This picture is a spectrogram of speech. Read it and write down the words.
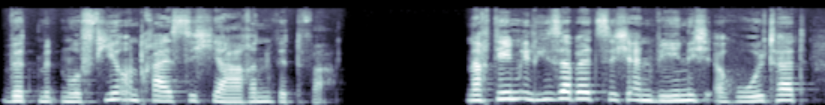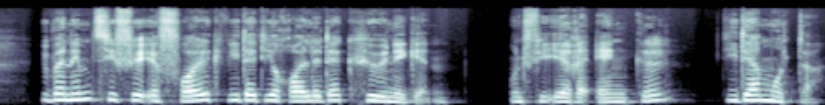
wird mit nur 34 Jahren Witwer. Nachdem Elisabeth sich ein wenig erholt hat, übernimmt sie für ihr Volk wieder die Rolle der Königin und für ihre Enkel die der Mutter.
